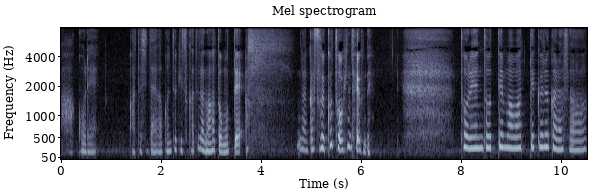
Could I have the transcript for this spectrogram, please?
ああこれ私大学の時使ってたなと思って なんかそういうこと多いんだよね。トレンドって回ってくるからさ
